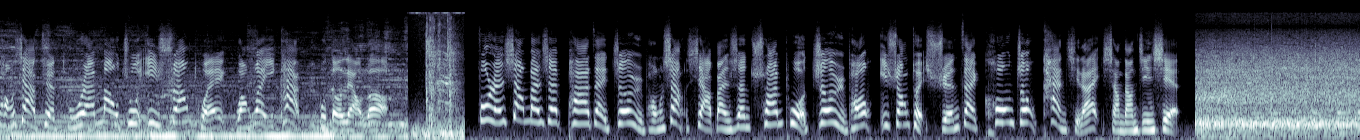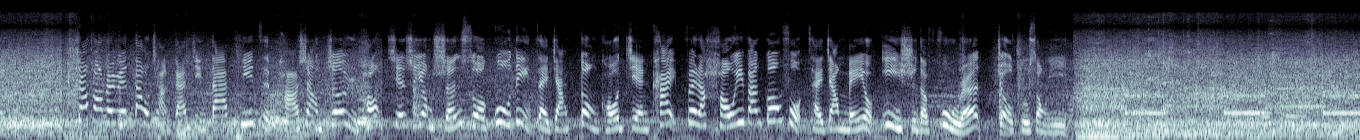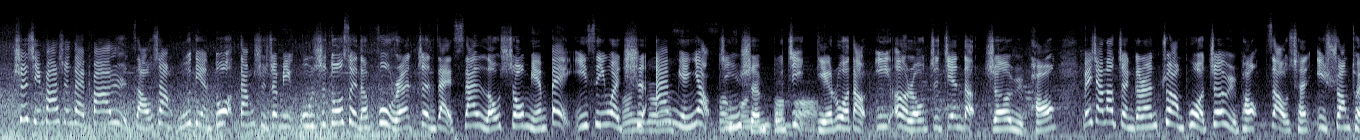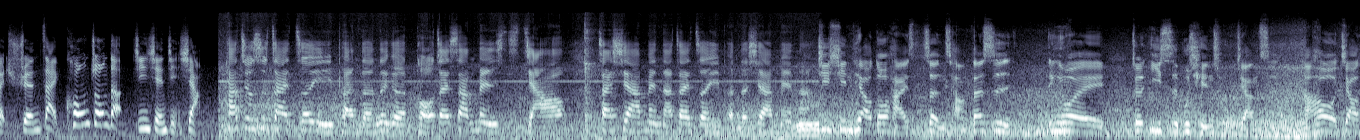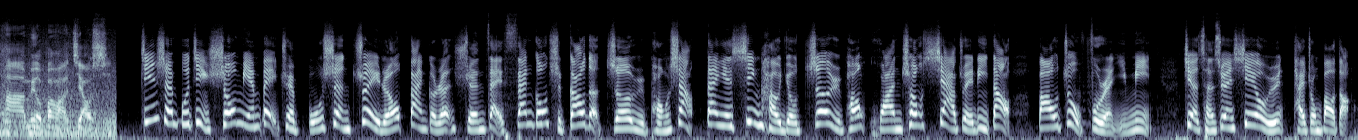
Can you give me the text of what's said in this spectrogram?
棚下却突然冒出一双腿，往外一看，不得了了。妇人上半身趴在遮雨棚上，下半身穿破遮雨棚，一双腿悬在空中，看起来相当惊险。消防人员到场，赶紧搭梯子爬上遮雨棚，先是用绳索固定，再将洞口剪开，费了好一番功夫，才将没有意识的妇人救出送医。事情发生在八日早上五点多，这名五十多岁的妇人正在三楼收棉被，疑似因为吃安眠药，精神不济，跌落到一二楼之间的遮雨棚，没想到整个人撞破遮雨棚，造成一双腿悬在空中的惊险景象。他就是在遮雨棚的那个头在上面，脚在下面呢，在遮雨棚的下面呢。其心跳都还是正常，但是因为就意识不清楚这样子，然后叫他没有办法叫醒。精神不济，收棉被却不慎坠楼，半个人悬在三公尺高的遮雨棚上，但也幸好有遮雨棚缓冲下坠力道，保住妇人一命。记者陈思源、谢佑云台中报道。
